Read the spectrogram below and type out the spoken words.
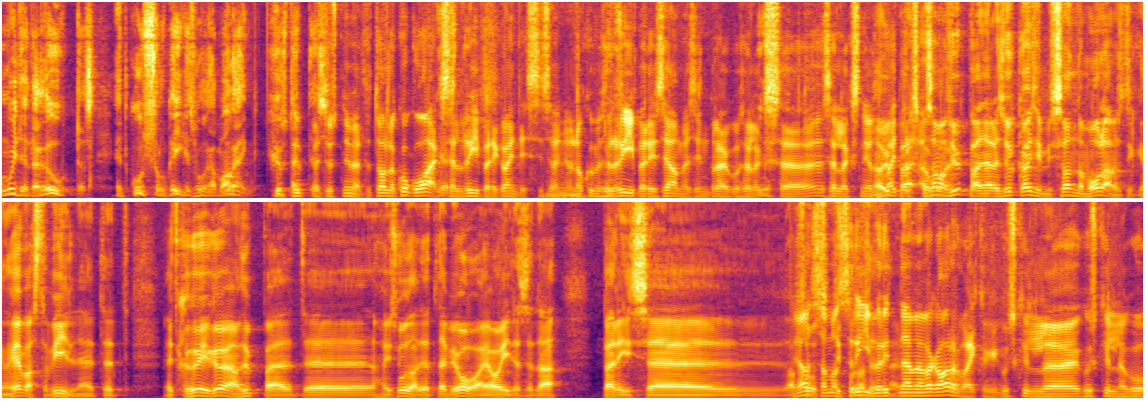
muide ta rõhutas, et kus on kõige suurem areng. just hüpped, just nimelt, et olla kogu aeg yes. seal Riiberi kandis, siis on ju, noh, kui me selle Riiberi seame siin praegu selleks, selleks nii-öelda no,. Hüppe, samas hüpe on jälle sihuke asi, mis on oma olemuselt ikka nagu ebastabiilne, et, et, et ka kõige kõvemad hüppajad eh, noh, ei suuda tead läbi hooaja hoida seda päris äh, jah, samas Riiberit näeme väga harva ikkagi kuskil, kuskil nagu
